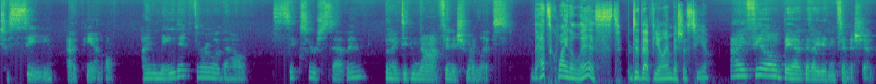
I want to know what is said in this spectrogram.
to see at a panel. I made it through about six or seven, but I did not finish my list. That's quite a list. Did that feel ambitious to you? I feel bad that I didn't finish it,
